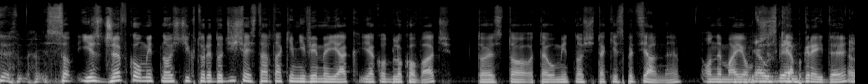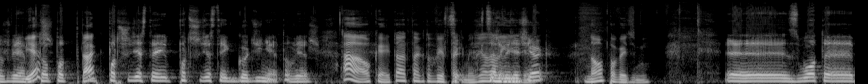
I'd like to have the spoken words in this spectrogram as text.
So, jest drzewko umiejętności, które do dzisiaj startakiem nie wiemy jak, jak odblokować to jest to, te umiejętności takie specjalne. One mają ja wszystkie upgrade'y. Ja już wiem, wiesz? to po, tak? po, 30, po 30 godzinie to wiesz. A, okej, okay. to, tak to wie w takim razie. Chcesz wiedzieć jak? No, powiedz mi. Yy, złote,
